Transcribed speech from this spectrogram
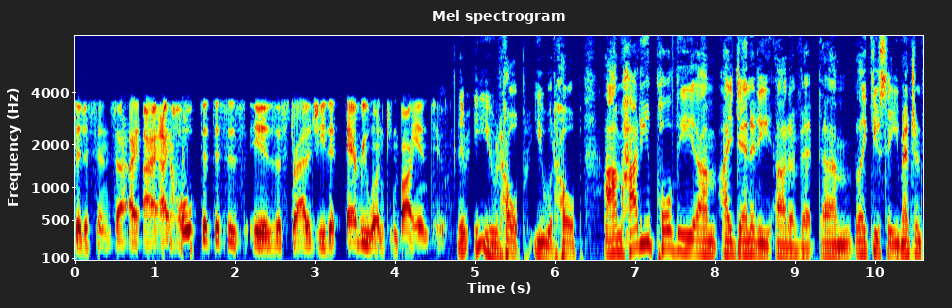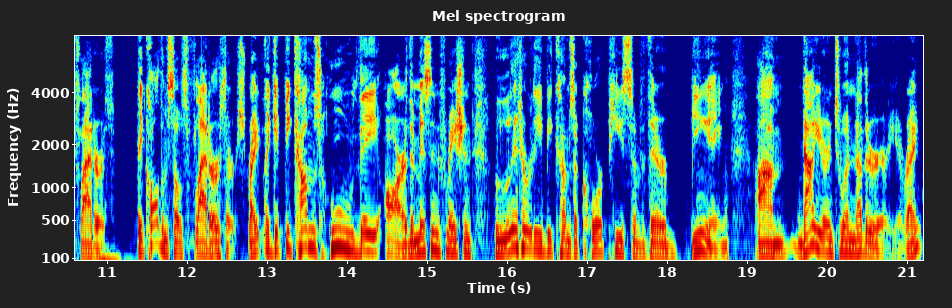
citizens. I, I, I, hope that this is, is a strategy that everyone can buy into. You would hope. You would hope. Um, how do you pull the um, identity out of it? Um, like you say, you mentioned flat Earth. They call themselves flat earthers, right? Like it becomes who they are. The misinformation literally becomes a core piece of their being. Um, now you're into another area, right?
